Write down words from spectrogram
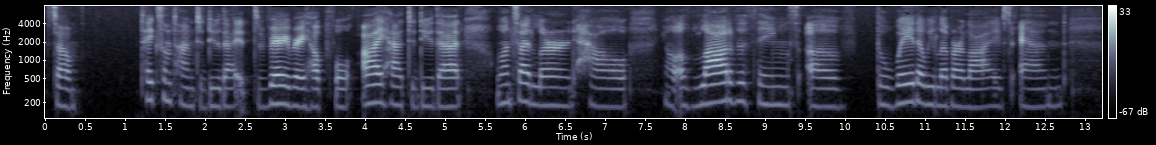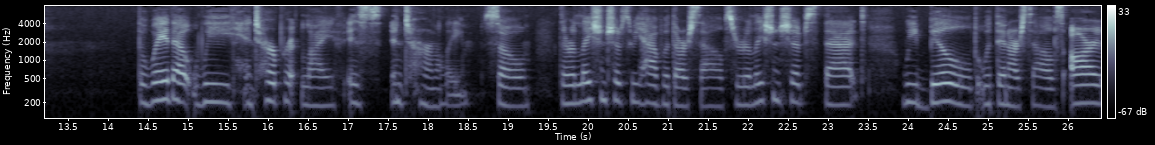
So, take some time to do that. It's very, very helpful. I had to do that once I learned how, you know, a lot of the things of the way that we live our lives and the way that we interpret life is internally. So, the relationships we have with ourselves, relationships that we build within ourselves are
